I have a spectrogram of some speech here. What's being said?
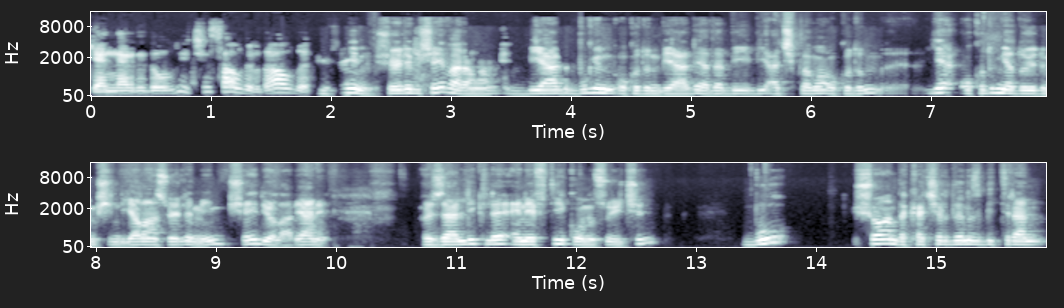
genlerde de olduğu için saldırdı aldı. Hüseyin şöyle bir şey var ama bir yerde bugün okudum bir yerde ya da bir, bir açıklama okudum. Ya okudum ya duydum şimdi yalan söylemeyeyim. Şey diyorlar yani özellikle NFT konusu için bu şu anda kaçırdığınız bir tren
